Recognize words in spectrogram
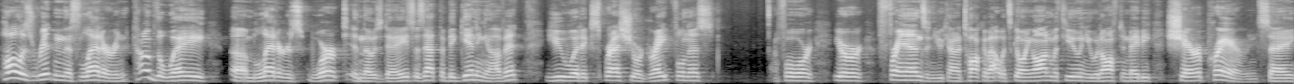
Paul has written this letter, and kind of the way um, letters worked in those days is at the beginning of it, you would express your gratefulness for your friends and you kind of talk about what's going on with you and you would often maybe share a prayer and say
